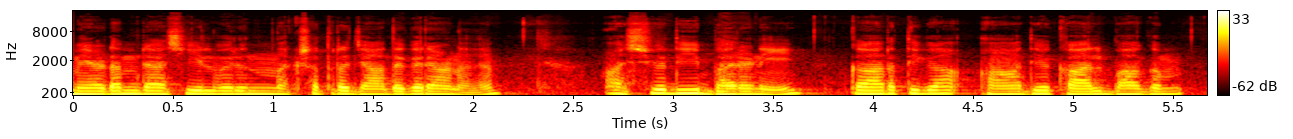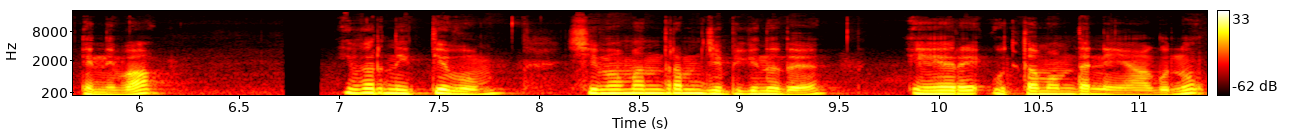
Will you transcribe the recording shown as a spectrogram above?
മേടം രാശിയിൽ വരുന്ന നക്ഷത്ര ജാതകരാണ് അശ്വതി ഭരണി കാർത്തിക ആദ്യ കാൽഭാഗം എന്നിവ. ഇവർ നിത്യവും ശിവമന്ത്രം ജപിക്കുന്നത് ഏറെ ഉത്തമം തന്നെയാകുന്നു.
